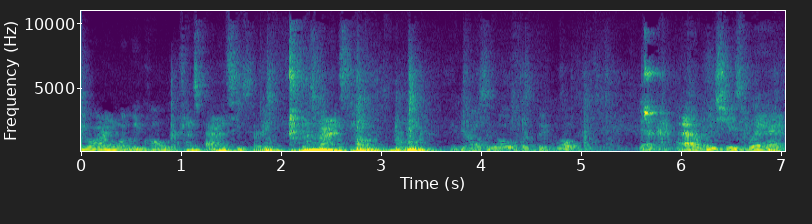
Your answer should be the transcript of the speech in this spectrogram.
you are in what we call transparency, sorry, transparency mode. You can also go for a quick walk. Uh, which is where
